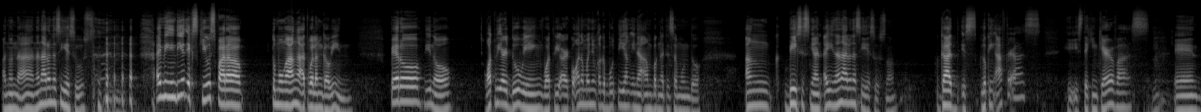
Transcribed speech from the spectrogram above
ano na, nanalo na si Jesus. I mean, hindi yun excuse para tumunganga at walang gawin. Pero, you know, what we are doing, what we are, kung ano man yung kagabutihang inaambag natin sa mundo, ang basis niyan ay nanalo na si Jesus, no? God is looking after us. He is taking care of us. And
